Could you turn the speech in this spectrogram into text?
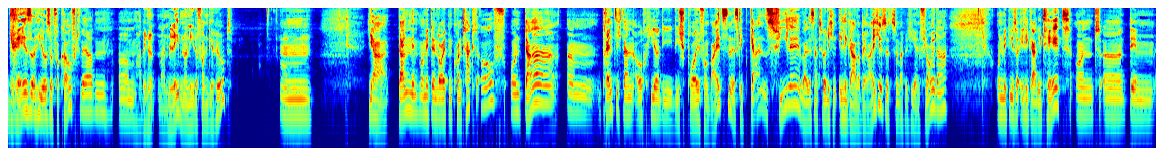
Gräser hier so verkauft werden. Ähm, Habe ich in meinem Leben noch nie davon gehört. Ähm, ja, dann nimmt man mit den Leuten Kontakt auf und da ähm, trennt sich dann auch hier die, die Spreu vom Weizen. Es gibt ganz viele, weil es natürlich ein illegaler Bereich ist, jetzt zum Beispiel hier in Florida. Und mit dieser Illegalität und äh, dem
